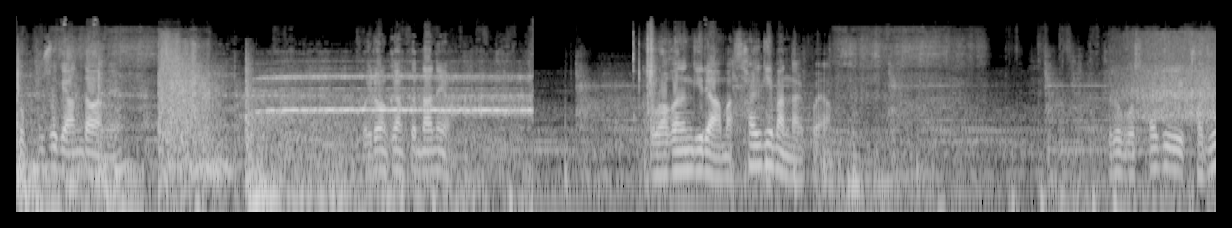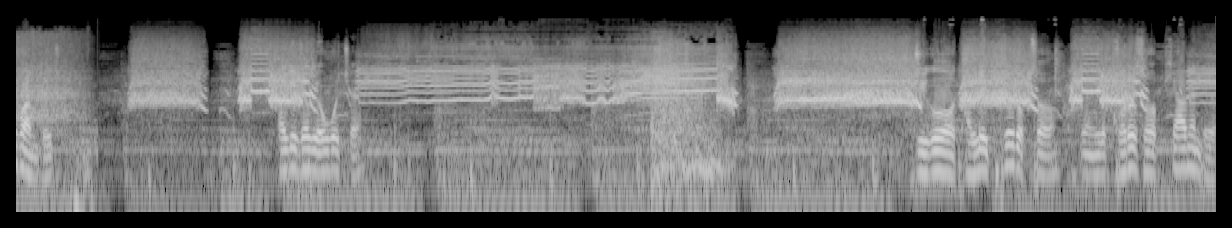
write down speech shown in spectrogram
또 부수게 한 다음에 뭐 이러면 그냥 끝나네요. 돌아가는 길에 아마 살기만 날 거야. 그래도 뭐 살기 가져가면 되지. 살기 저기 오고 있지. 이거 달릴 필요도 없어. 그냥 이거 걸어서 피하면 돼요.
